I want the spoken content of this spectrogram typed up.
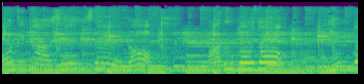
モニカ先生の丸ごと日本語。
